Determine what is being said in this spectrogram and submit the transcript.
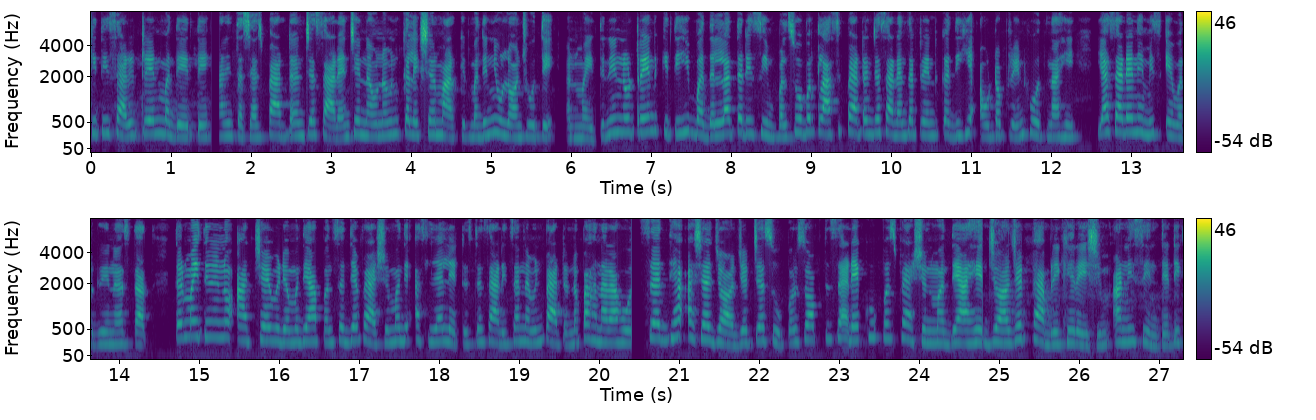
की ती साडी ट्रेंडमध्ये येते. आणि तशाच पॅटर्नच्या साड्यांचे नवनवीन कलेक्शन मार्केटमध्ये न्यू लॉन्च होते. पण मैत्रिणींनो ट्रेंड कितीही बदलला तरी सिंपल सोबत क्लासिक पॅटर्नच्या साड्यांचा ट्रेंड कधीही आउट ऑफ ट्रेंड होत नाही. या साड्या नेहमीच एव्हरग्रीन असतात. तर मैत्रिणींनो आजच्या व्हिडिओमध्ये आपण सध्या फॅशनमध्ये असलेल्या लेटेस्ट साडीचा नवीन पॅटर्न पाहणार आहोत. सध्या अशा जॉर्जेटच्या सुपर सॉफ्ट साड्या खूपच फॅशनमध्ये आहेत. जॉर्जेट फॅब्रिक हे रेशीम आणि सिंथेटिक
